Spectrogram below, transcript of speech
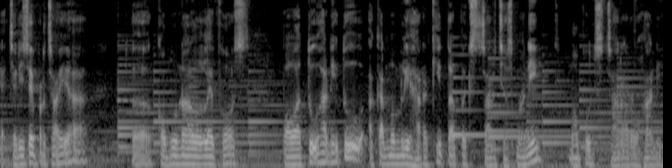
Ya, jadi saya percaya uh, komunal levos bahwa Tuhan itu akan memelihara kita baik secara jasmani maupun secara rohani.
